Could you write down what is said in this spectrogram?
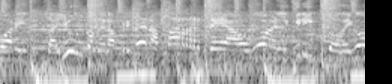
41 de la primera parte ahogó el grito de gol.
